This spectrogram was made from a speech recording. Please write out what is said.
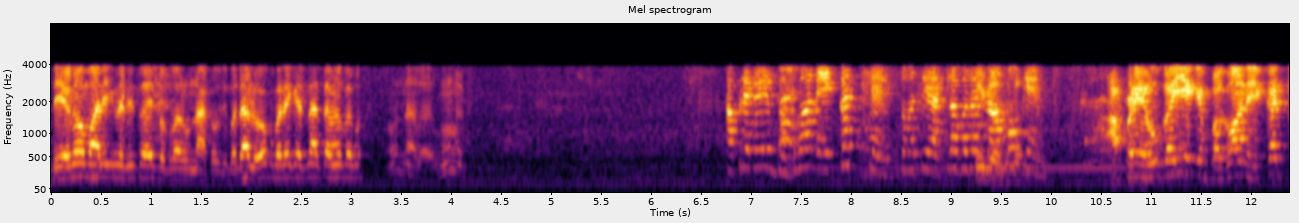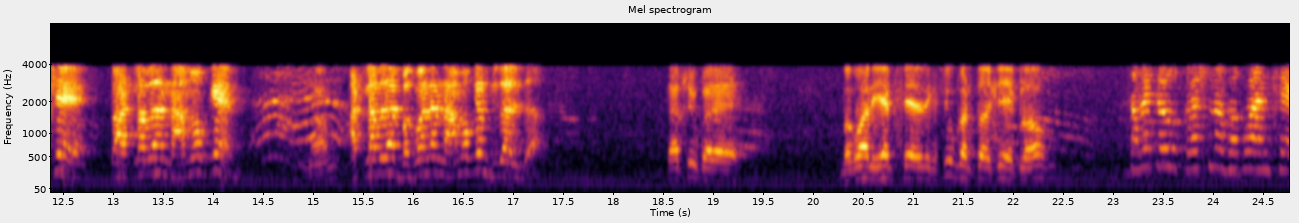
દેહ નો માલિક નથી તો ભગવાન હું નાખું છું. બધા લોકો મને કે ના તમે ભગવાન ના હું નથી. આપણે કહીએ ભગવાન એક જ છે. તો પછી આટલા બધા નામો કેમ? આપણે એવું કહીએ કે ભગવાન એક જ છે તો આટલા બધા નામો કેમ? આટલા બધા ભગવાનના નામો કેમ જુદા જુદા? શું કરે? ભગવાન એક છે શું કરતો હશે એકલો? તમે કહ્યું કૃષ્ણ ભગવાન છે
